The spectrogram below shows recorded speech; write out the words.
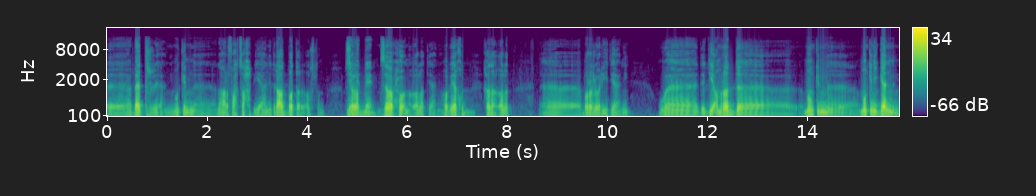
آه، بتر يعني. ممكن آه، أنا أعرف واحد صاحبي يعني دراعة اتبتر أصلا بسبب بسبب حقنة غلط يعني. هو بياخد. خدها غلط بره الوريد يعني. ودي دي أمراض آه، ممكن آه، ممكن يتجنن.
